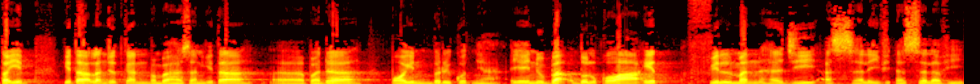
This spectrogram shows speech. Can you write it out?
Taib. Kita lanjutkan pembahasan kita uh, pada poin berikutnya yaitu ba'dul qawaid fil manhaji as-salafi.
